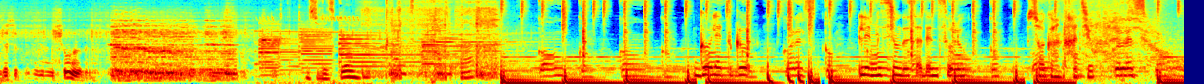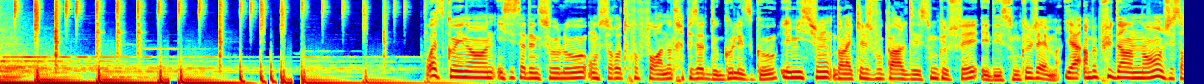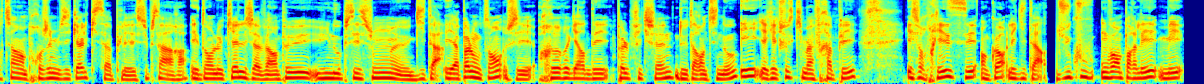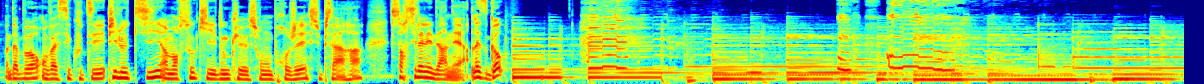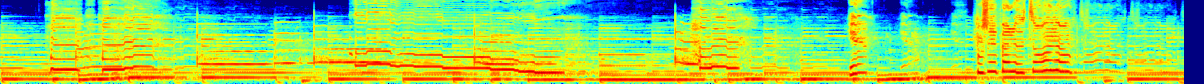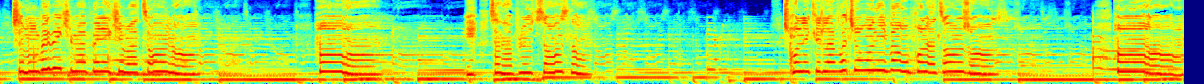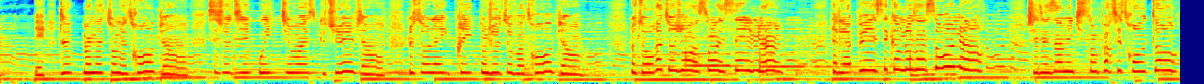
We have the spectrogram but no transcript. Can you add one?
disciplinary sure. So let's go. Go, go, go, go. Go Let's Go, Go, let's go. l'émission de Saden Solo Go, sur Grunt Radio. go, let's go. What's going on? Ici Saden Solo. On se retrouve pour un autre épisode de Go Let's Go, l'émission dans laquelle je vous parle des sons que je fais et des sons que j'aime. Il y a un peu plus d'un an, j'ai sorti un projet musical qui s'appelait Sub-Sahara et dans lequel j'avais un peu une obsession euh, guitare. Et il y a pas longtemps, j'ai re-regardé Pulp Fiction de Tarantino et il y a quelque chose qui m'a frappé. Et surprise, c'est encore les guitares. Du coup, on va en parler, mais d'abord, on va s'écouter Piloti, un morceau qui est donc euh, sur mon projet Sub-Sahara, sorti l'année dernière. Let's go! L'auto a toujours un son et c'est le mien. Y'a de la pluie, c'est comme dans un sauna. J'ai des amis qui sont partis trop tôt.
